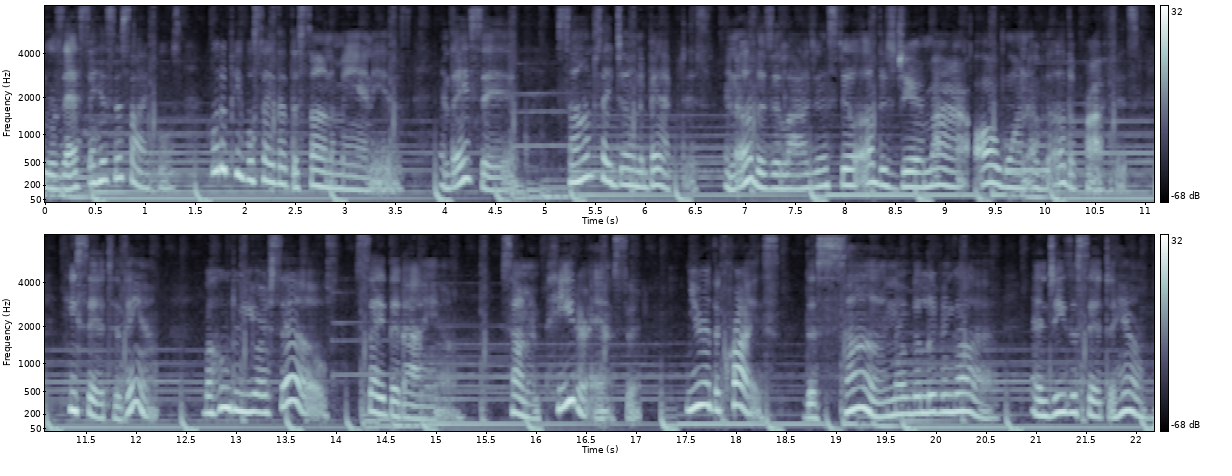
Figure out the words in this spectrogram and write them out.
he was asking his disciples, Who do people say that the Son of Man is? And they said, Some say John the Baptist, and others Elijah, and still others Jeremiah or one of the other prophets. He said to them, But who do yourselves say that I am? Simon Peter answered, You're the Christ, the Son of the living God. And Jesus said to him,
